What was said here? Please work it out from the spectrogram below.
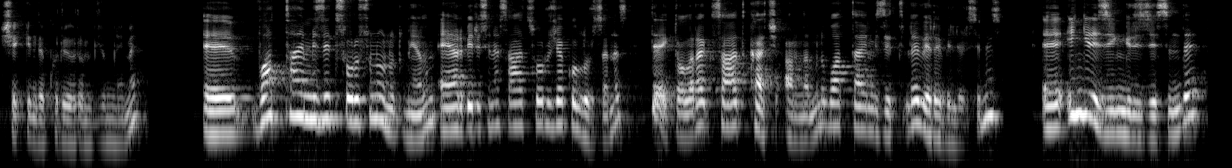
şeklinde kuruyorum cümlemi. E, what time is it sorusunu unutmayalım. Eğer birisine saat soracak olursanız direkt olarak saat kaç anlamını what time is it ile verebilirsiniz. E, İngiliz İngilizcesinde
